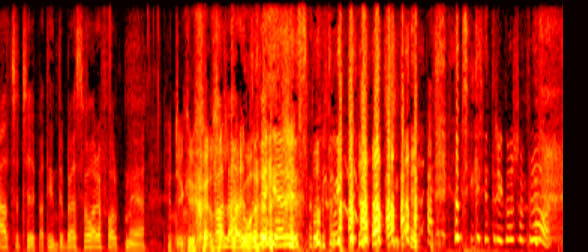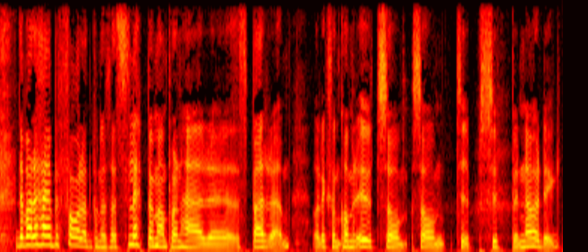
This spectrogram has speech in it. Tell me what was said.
Alltså typ att inte börja svara folk med Hur tycker du själv att det går? Eris på Twitter. jag tycker inte det går så bra. Det var det här jag befarade på något sätt. Släpper man på den här eh, spärren och liksom kommer ut som, som typ supernördig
